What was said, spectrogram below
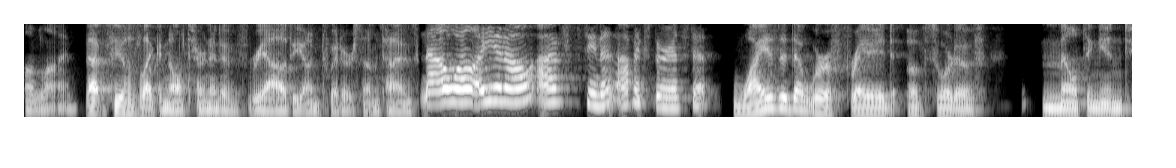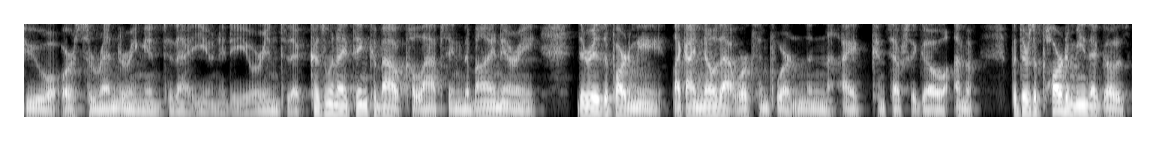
online. That feels like an alternative reality on Twitter sometimes. No, well, you know, I've seen it. I've experienced it. Why is it that we're afraid of sort of melting into or surrendering into that unity or into that because when i think about collapsing the binary there is a part of me like i know that work's important and i conceptually go i'm a but there's a part of me that goes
